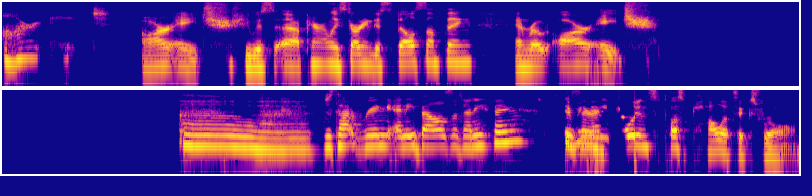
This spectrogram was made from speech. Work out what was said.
R H. R H. She was uh, apparently starting to spell something and wrote R H. Uh, does that ring any bells of anything? Is there an any? intelligence plus politics roll?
